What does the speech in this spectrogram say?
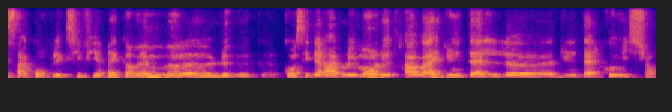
ça complexifierait quand même considérablement le travail d'une telle, d'une telle commission.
